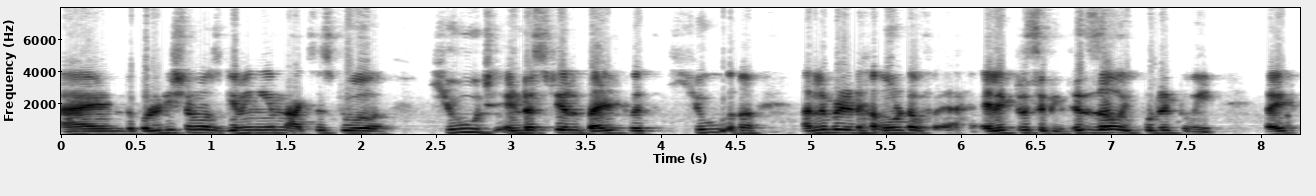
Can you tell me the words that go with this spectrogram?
and the politician was giving him access to a huge industrial belt with huge unlimited amount of electricity. This is how he put it to me, right?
